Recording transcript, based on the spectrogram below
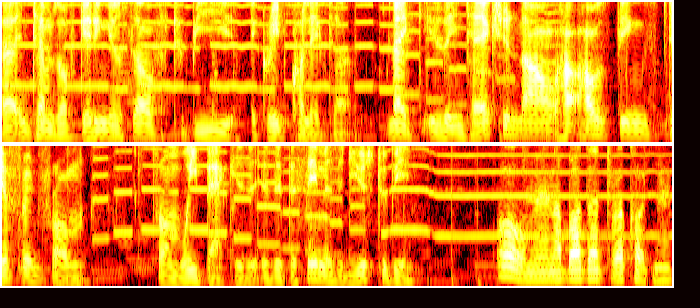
uh, in terms of getting yourself to be a great collector like is the interaction now how, how's things different from from way back is it, is it the same as it used to be Oh man, about that record, man.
